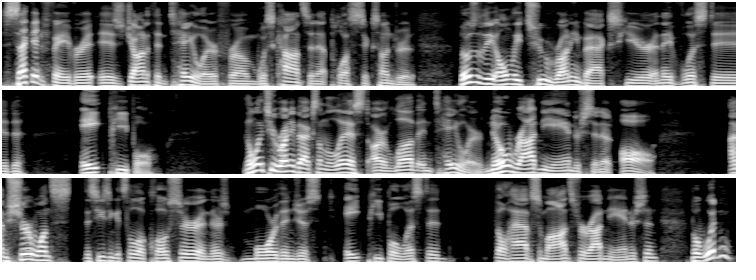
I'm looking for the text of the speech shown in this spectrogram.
Second favorite is Jonathan Taylor from Wisconsin at plus 600. Those are the only two running backs here, and they've listed eight people. The only two running backs on the list are Love and Taylor. No Rodney Anderson at all. I'm sure once the season gets a little closer and there's more than just eight people listed, they'll have some odds for Rodney Anderson. But wouldn't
